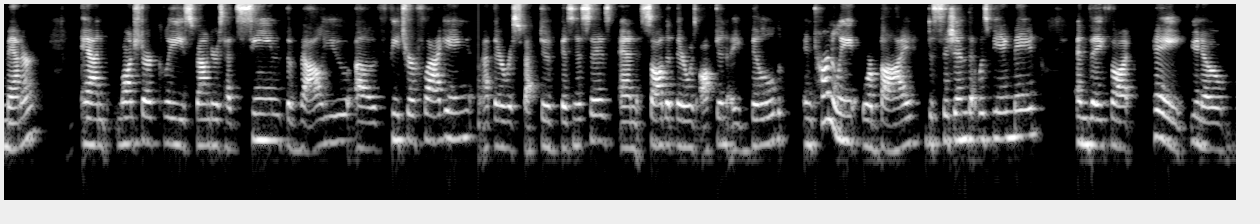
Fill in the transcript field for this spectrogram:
manner and Launch Darkly's founders had seen the value of feature flagging at their respective businesses and saw that there was often a build internally or buy decision that was being made. And they thought, hey, you know,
